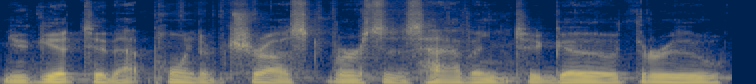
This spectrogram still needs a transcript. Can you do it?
you get to that point of trust versus having to go through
